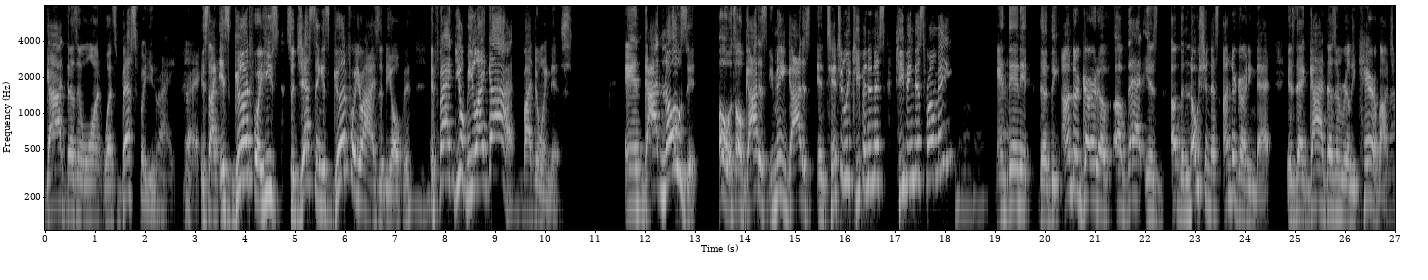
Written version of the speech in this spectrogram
God doesn't want what's best for you. right. Right. It's like it's good for he's suggesting it's good for your eyes to be open. Mm-hmm. In fact, you'll be like God by doing this. And God knows it. Oh, so God is, you mean God is intentionally keeping in this, keeping this from me? Mm-hmm. And then it the the undergird of of that is of the notion that's undergirding that is that God doesn't really care about you.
